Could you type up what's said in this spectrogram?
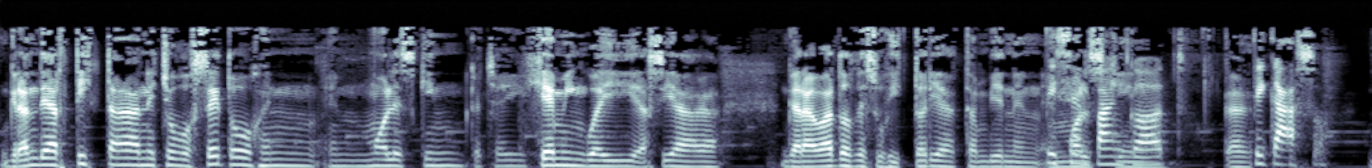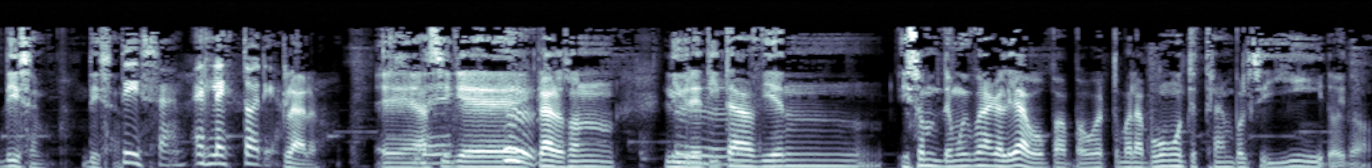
grandes artistas han hecho bocetos en, en Moleskine, ¿cachai? Hemingway hacía garabatos de sus historias también en, en Vincent Van Moleskine. Gogh, Ah, Picasso. Dicen, dicen. Dicen, es la historia. Claro. Eh, Sí. Así que, Mm. claro, son libretitas bien... Y son de muy buena calidad, para poder tomar apuntes, traen bolsillito y todo.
